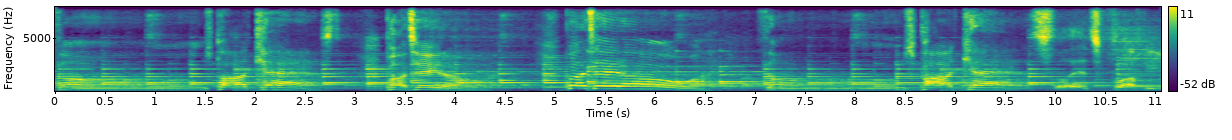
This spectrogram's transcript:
Thumbs Podcast! Potato! Potato! Thumbs Podcast! It's Fluffy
